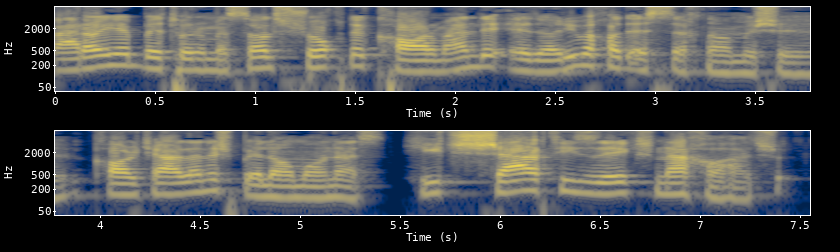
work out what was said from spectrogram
برای به طور مثال شغل کارمند اداری بخواد استخدام بشه کار کردنش بلامانه است هیچ شرطی ذکر نخواهد شد.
